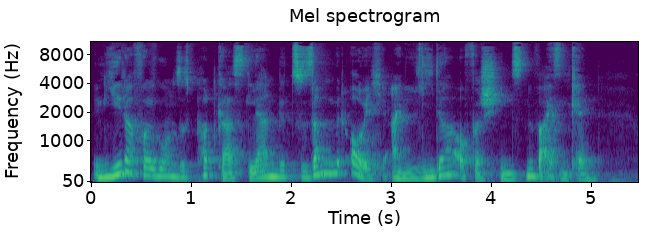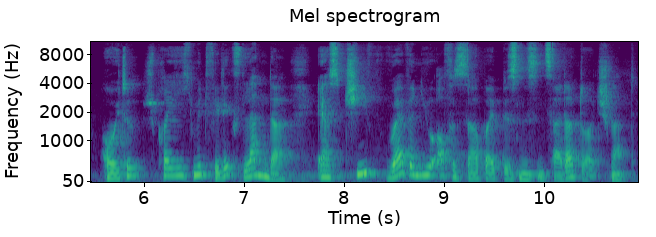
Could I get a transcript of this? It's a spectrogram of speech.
In jeder Folge unseres Podcasts lernen wir zusammen mit euch einen Leader auf verschiedensten Weisen kennen. Heute spreche ich mit Felix Lander. Er ist Chief Revenue Officer bei Business Insider Deutschland.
